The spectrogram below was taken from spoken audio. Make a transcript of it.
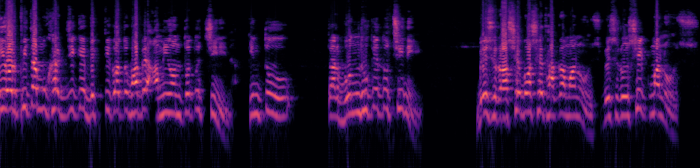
এই অর্পিতা মুখার্জিকে ব্যক্তিগতভাবে আমি অন্তত চিনি না, কিন্তু তার বন্ধুকে তো চিনি। বেশ রসে বসে থাকা মানুষ, বেশ রসিক মানুষ।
